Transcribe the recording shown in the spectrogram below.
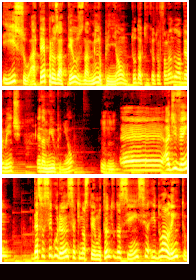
e isso até para os ateus, na minha opinião, tudo aqui que eu tô falando, obviamente, é na minha opinião, Uhum. é, advém dessa segurança que nós temos, tanto da ciência e do alento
